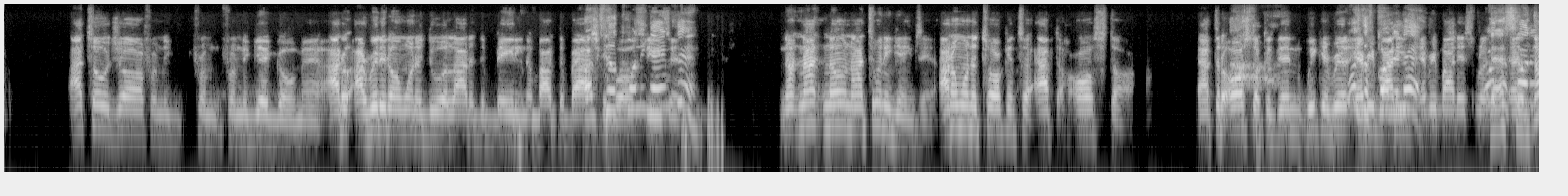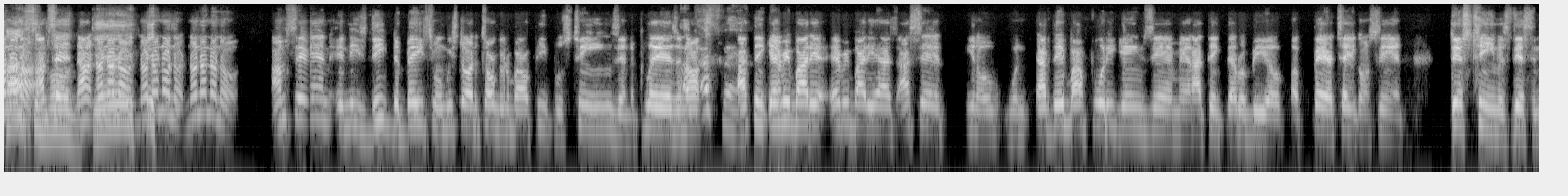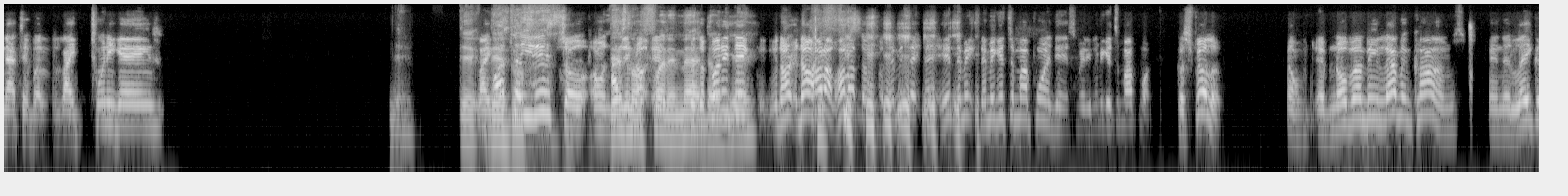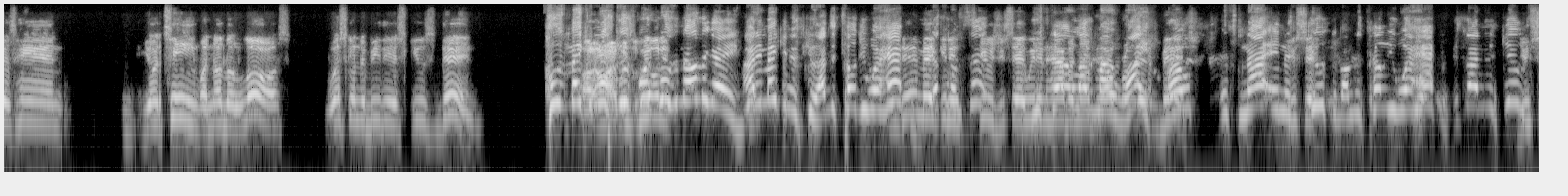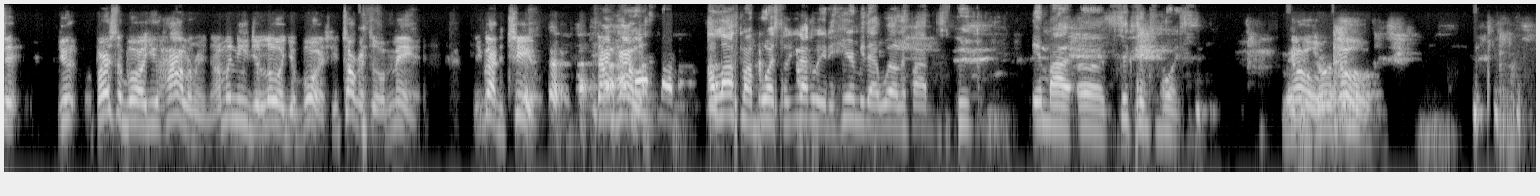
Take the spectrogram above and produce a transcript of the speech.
I told y'all from the from from the get go, man. I don't I really don't want to do a lot of debating about the Until basketball 20 season. games in. Not not no not twenty games in. I don't want to talk until after All Star. After the All Star, because then we can really everybody everybody. That's the uh, no, no, no. I'm saying no, no, no, no, no, no, no, no, no, no, no. I'm saying in these deep debates when we started talking about people's teams and the players and Oh, all. I think everybody everybody has. I said, you know, when after they about 40 games in, man, I think that would be a, a fair take on saying this team is this and that team. But like 20 games, There- Like, I'll tell no- you this. so on There's you no fun in 'cause that, The though, funny thing, no, no, hold up, hold up. though. let me say, let me let me get to my point, then, Smitty. Let me get to my point. Because Philip, if November 11 comes and the Lakers hand your team another loss, what's going to be the excuse then? Who's making Hold an excuse we- for we only- losing the other game? I didn't make an excuse. I just told you what happened. You didn't make That's an what saying. excuse. You said we You didn't have sound enough like my help from the wife, bro. It's not an You said- excuse. if I'm just telling you what happened. It's not an excuse. You said you first of all, you hollering. I'm gonna need you to lower your voice. You're talking to a man. You got to chill. Stop I hollering. lost, my, I lost my voice, so you're not going to hear me that well if I speak in my uh six inch voice. No, no,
